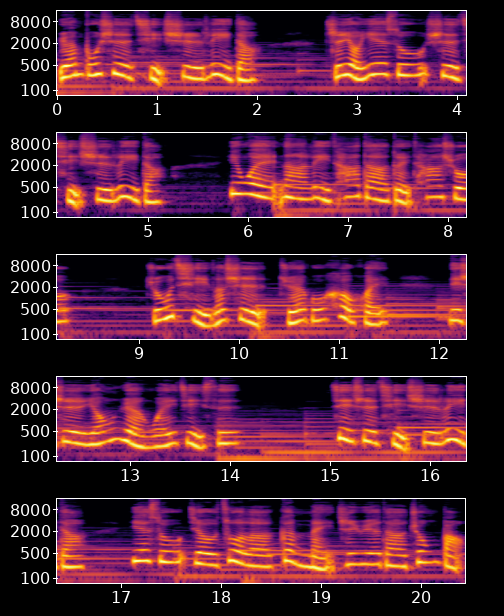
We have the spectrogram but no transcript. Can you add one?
原不是起势力的。只有耶稣是启示立的，因为那利他的对他说：“主起了誓，绝不后悔。你是永远为祭司。”既是启示立的，耶稣就做了更美之约的中保。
